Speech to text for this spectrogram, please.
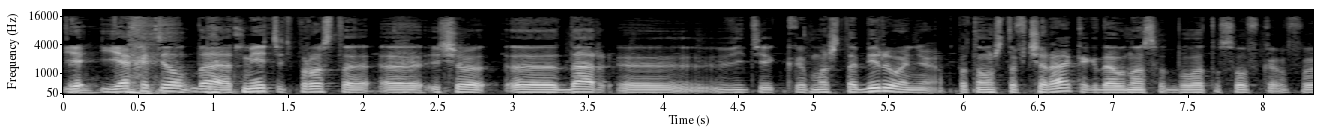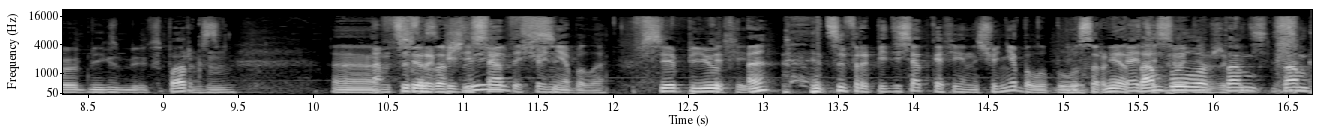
Я, я хотел, да, отметить просто э, еще э, дар э, Вити к масштабированию, потому что вчера, когда у нас вот была тусовка в Bixby Sparks, угу. Э, Там цифра зашли, 50 еще все, не было. Все пьют. А? Цифра 50 кофеин еще не было, было 45, Нет, там было, там, там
